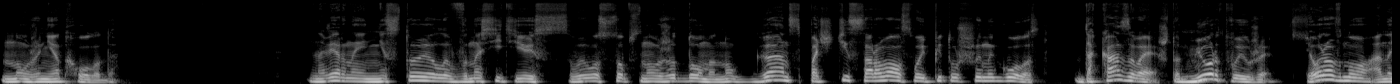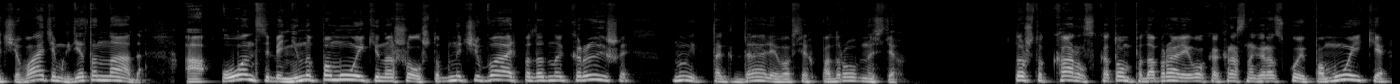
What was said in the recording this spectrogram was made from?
но уже не от холода. Наверное, не стоило выносить ее из своего собственного же дома, но Ганс почти сорвал свой петушиный голос доказывая, что мертвый уже все равно, а ночевать им где-то надо, а он себя не на помойке нашел, чтобы ночевать под одной крышей, ну и так далее во всех подробностях. То, что Карл с котом подобрали его как раз на городской помойке,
